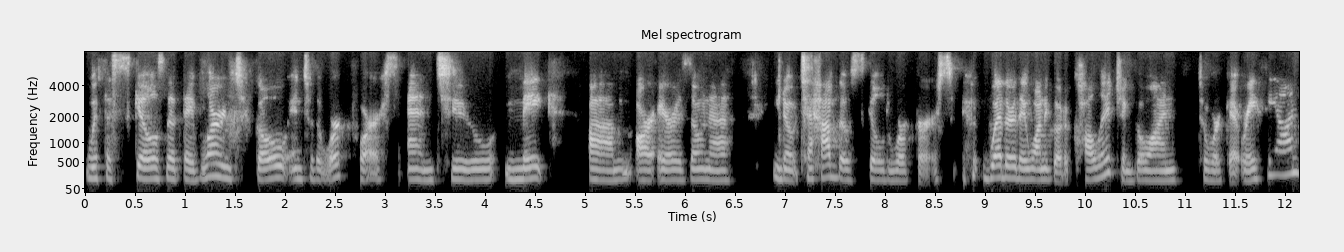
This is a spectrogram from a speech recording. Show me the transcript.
with the skills that they've learned to go into the workforce and to make um, our Arizona, you know, to have those skilled workers, whether they want to go to college and go on to work at Raytheon,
